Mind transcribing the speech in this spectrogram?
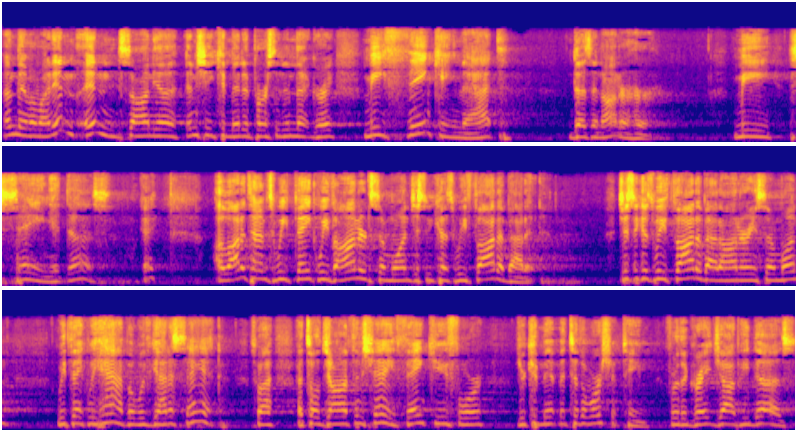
I'm in my mind. Isn't, isn't Sonia, isn't she a committed person? Isn't that great? Me thinking that doesn't honor her. Me saying it does. Okay? A lot of times we think we've honored someone just because we thought about it. Just because we thought about honoring someone, we think we have, but we've got to say it. So I, I told Jonathan Shea, thank you for your commitment to the worship team, for the great job he does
